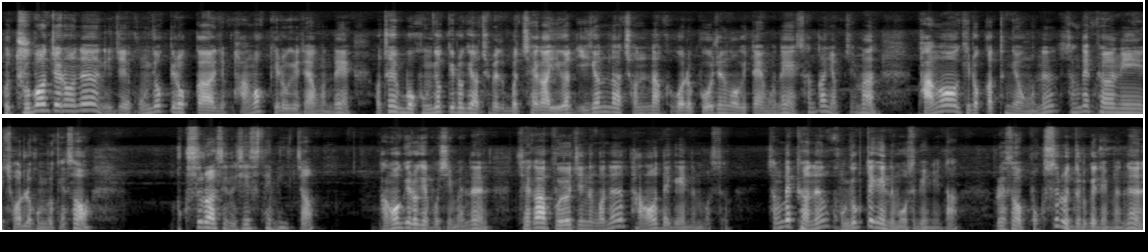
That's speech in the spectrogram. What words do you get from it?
그두 번째로는 이제 공격 기록과 이제 방어 기록에 대한 건데 어차피 뭐 공격 기록이 어차피 뭐 제가 이겼, 이겼 나 졌나 그거를 보여주는 거기 때문에 상관이 없지만 방어 기록 같은 경우는 상대편이 저를 공격해서 복수를 할 수 있는 시스템이 있죠. 방어 기록에 보시면은 제가 보여지는 거는 방어덱에 있는 모습, 상대편은 공격덱에 있는 모습입니다. 그래서 복수를 누르게 되면은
